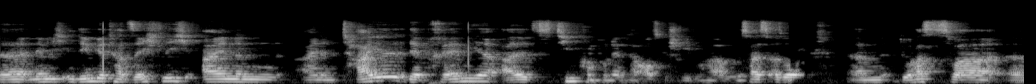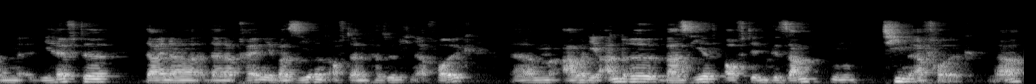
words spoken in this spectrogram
äh, nämlich indem wir tatsächlich einen, einen Teil der Prämie als Teamkomponente ausgeschrieben haben. Das heißt also, ähm, du hast zwar ähm, die Hälfte deiner, deiner Prämie basierend auf deinem persönlichen Erfolg, ähm, aber die andere basiert auf dem gesamten Teamerfolg. Ja?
